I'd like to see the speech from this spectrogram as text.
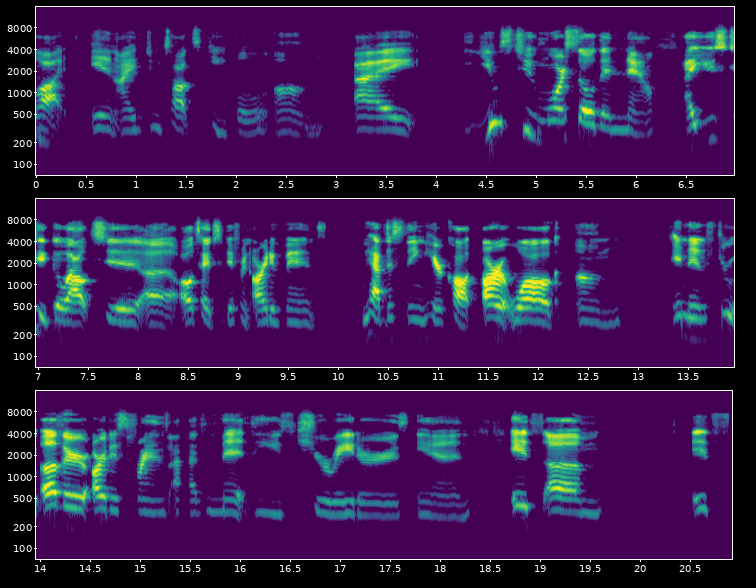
lot and I do talk to people. Um I used to more so than now. I used to go out to uh, all types of different art events. We have this thing here called Art Walk. Um, and then through other artist friends, I've met these curators, and it's um, it's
